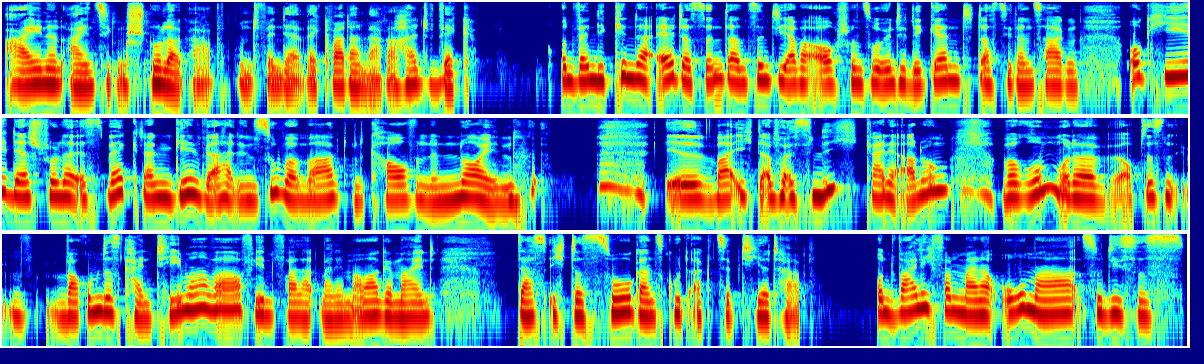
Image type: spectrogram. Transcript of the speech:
einen einzigen Schnuller gab. Und wenn der weg war, dann war er halt weg. Und wenn die Kinder älter sind, dann sind die aber auch schon so intelligent, dass sie dann sagen, okay, der Schnuller ist weg, dann gehen wir halt in den Supermarkt und kaufen einen neuen. Äh, war ich damals nicht, keine Ahnung, warum oder ob das, warum das kein Thema war. Auf jeden Fall hat meine Mama gemeint, dass ich das so ganz gut akzeptiert habe. Und weil ich von meiner Oma so dieses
